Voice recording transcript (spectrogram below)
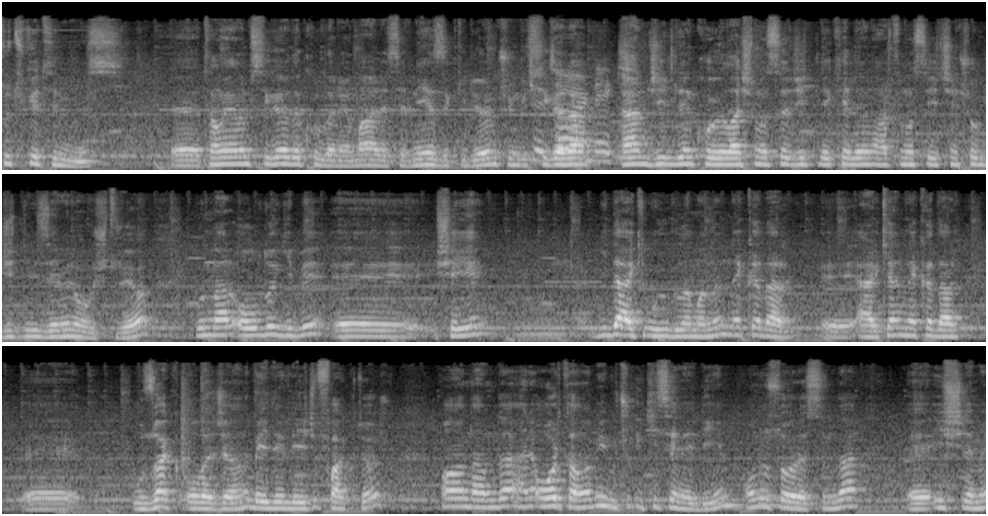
su tüketimimiz, e, Tamay Hanım sigara da kullanıyor maalesef. Ne yazık ki diyorum. Çünkü Kötü sigara örnek. hem cildin koyulaşması, cilt lekelerinin artması için çok ciddi bir zemin oluşturuyor. Bunlar olduğu gibi e, şeyi bir dahaki uygulamanın ne kadar e, erken, ne kadar e, uzak olacağını belirleyici faktör. O anlamda hani ortalama bir buçuk iki sene diyeyim. Onun sonrasında e, işlemi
